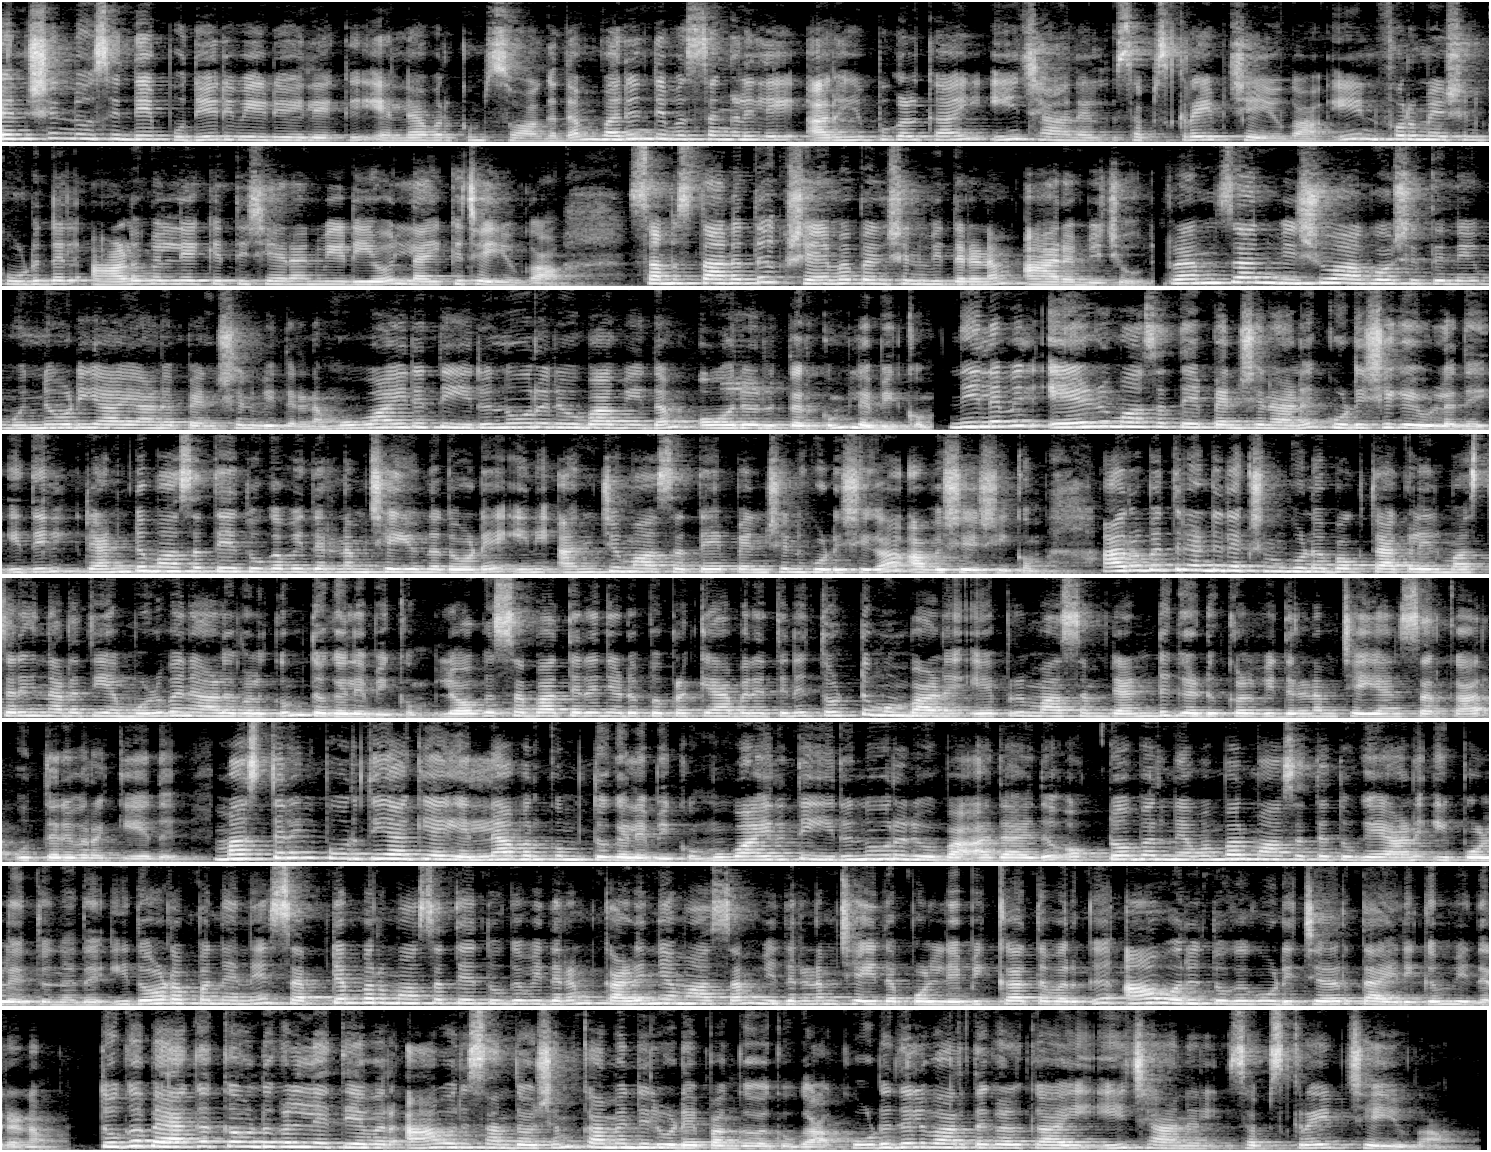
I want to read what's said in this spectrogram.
Pension ന്യൂസിന്റെ പുതിയൊരു വീഡിയോയിലേക്ക് എല്ലാവർക്കും സ്വാഗതം. വരും ദിവസങ്ങളിലെ അറിയിപ്പുകൾക്കായി ഈ ചാനൽ സബ്സ്ക്രൈബ് ചെയ്യുക. ഈ ഇൻഫർമേഷൻ കൂടുതൽ ആളുകളിലേക്ക് എത്തിച്ചേരാൻ വീഡിയോ ലൈക്ക് ചെയ്യുക. സംസ്ഥാനത്ത് ക്ഷേമ പെൻഷൻ വിതരണം ആരംഭിച്ചു. റംസാൻ വിഷു ആഘോഷത്തിന് മുന്നോടിയായാണ് പെൻഷൻ വിതരണം. മൂവായിരത്തി ഇരുന്നൂറ് രൂപ വീതം ഓരോരുത്തർക്കും ലഭിക്കും. നിലവിൽ ഏഴു മാസത്തെ പെൻഷനാണ് കുടിശ്ശികയുള്ളത്. ഇതിൽ രണ്ട് മാസത്തെ തുക വിതരണം ചെയ്യുന്നതോടെ ഇനി അഞ്ചു മാസത്തെ പെൻഷൻ കുടിശ്ശിക അവശേഷിക്കും. അറുപത്തിരണ്ട് ലക്ഷം ഗുണഭോക്താക്കളിൽ മസ്റ്ററിംഗ് നടത്തിയ മുഴുവൻ ആളുകൾക്കും തുക ലഭിക്കും. ലോക്സഭാ തിരഞ്ഞെടുപ്പ് പ്രഖ്യാപനത്തിന് തൊട്ടു മുമ്പാണ് ഏപ്രിൽ മാസം രണ്ട് ഗഡുക്കൾ വിതരണം ചെയ്യാൻ സർക്കാർ ഉത്തരവിറക്കിയത്. മസ്റ്ററിംഗ് പൂർത്തിയാക്കിയ എല്ലാവർക്കും തുക ലഭിക്കും. മൂവായിരത്തി ഇരുന്നൂറ് രൂപ അതായത് ഒക്ടോബർ നവംബർ മാസത്തെ തുകയാണ് ഇപ്പോൾ എത്തുന്നത്. ഇതോടൊപ്പം തന്നെ സെപ്റ്റംബർ മാസത്തെ തുക വിതരണം കഴിഞ്ഞ മാസം വിതരണം ചെയ്തപ്പോൾ ലഭിക്കാത്തവർക്ക് ആ ഒരു തുക കൂടി ചേർത്തായിരിക്കും വിതരണം. തുക ബാങ്ക് അക്കൗണ്ടുകളിൽ എത്തിയവർ ആ ഒരു സന്തോഷം കമന്റിലൂടെ പങ്കുവെക്കുക. കൂടുതൽ വാർത്തകൾക്കായി ഈ ചാനൽ സബ്സ്ക്രൈബ് ചെയ്യുക.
